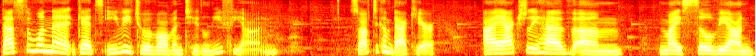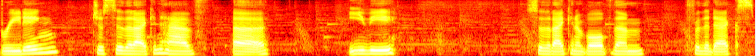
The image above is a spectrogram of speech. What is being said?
That's the one that gets Eevee to evolve into Leafeon. So I have to come back here. I actually have um, my Sylveon breeding just so that I can have uh, Eevee so that I can evolve them for the dex.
